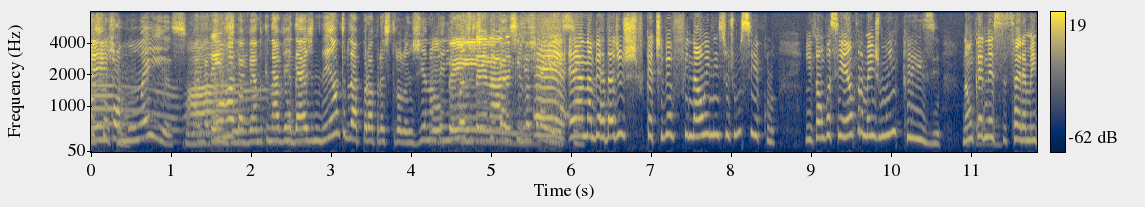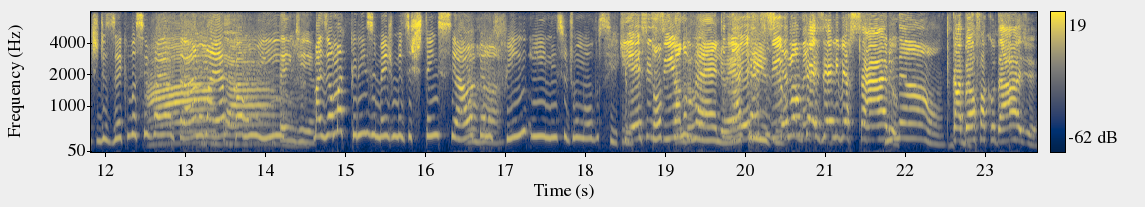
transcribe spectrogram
senso mesmo. comum é isso. Mas Ah, a gente tá vendo que, na verdade, dentro da própria astrologia não, Não tem, tem- nenhuma não tem justificativa pra isso. É, é, na verdade, a justificativa é o final e início de um ciclo. Então você entra mesmo em crise. Não quer necessariamente dizer que você vai Ah, entrar numa época tá. ruim. Entendi. Mas é uma crise mesmo existencial pelo fim e início de um novo ciclo. E esse Tô ciclo. ficando velho, é a esse crise. ciclo não quer dizer aniversário. Não. Acabou a faculdade,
